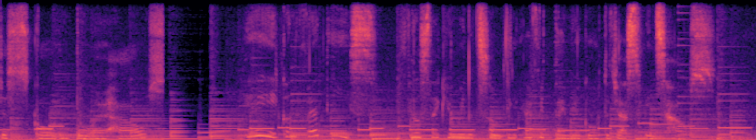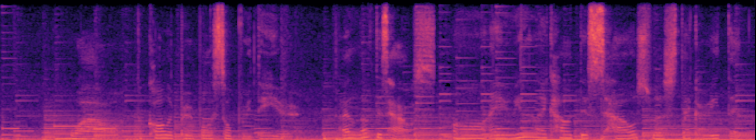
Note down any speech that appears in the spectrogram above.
Just go into our house. Hey, confettis! Feels like you win at something every time you go to Jasmine's house. Wow, the color purple is so pretty here. I love this house. Uh, I really like how this house was decorated.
